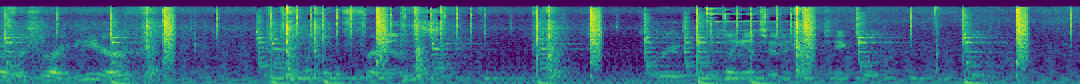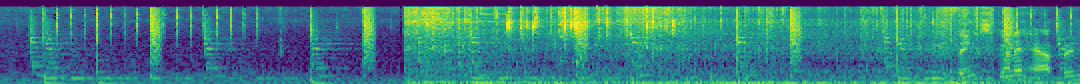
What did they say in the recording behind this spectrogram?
leftovers right here. My little friends grew, planted, take What do you think's gonna happen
